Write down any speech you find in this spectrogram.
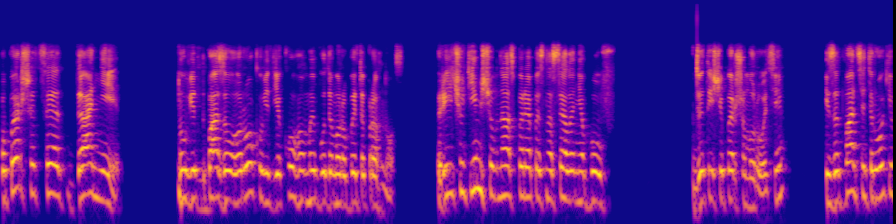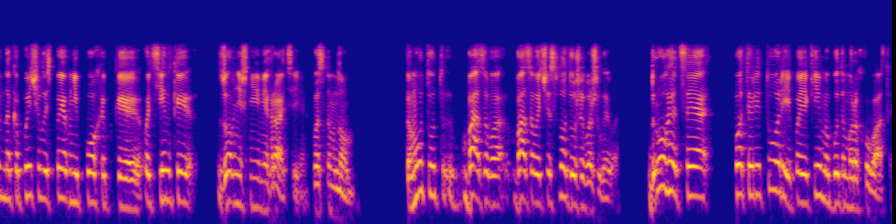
По-перше, це дані ну, від базового року, від якого ми будемо робити прогноз. Річ у тім, що в нас перепис населення був в 2001 році, і за 20 років накопичились певні похибки оцінки зовнішньої міграції в основному. Тому тут базове, базове число дуже важливе. Друге, це по території, по якій ми будемо рахувати.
